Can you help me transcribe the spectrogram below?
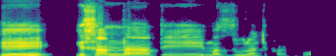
ਕਿ ਕਿਸਾਨਾਂ ਤੇ ਮਜ਼ਦੂਰਾਂ ਚ ਫ਼ਰਕ ਪਾਉਣਾ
